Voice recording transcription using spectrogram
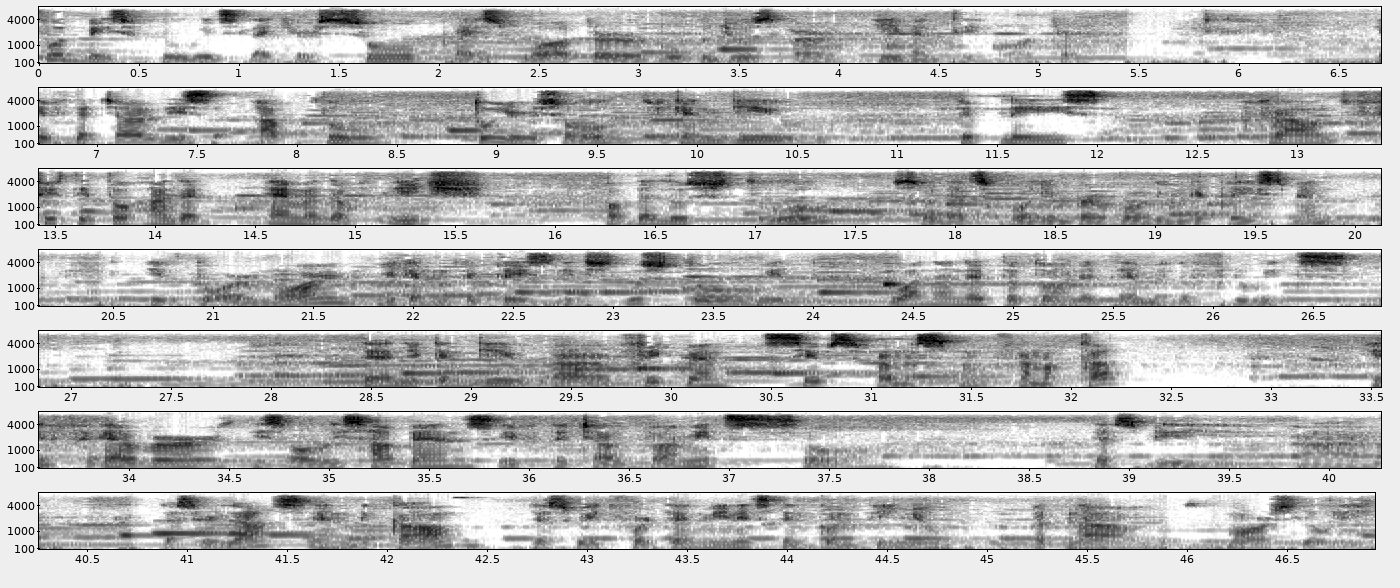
food-based fluids like your soup, rice water, or buko juice, or even clean water. If the child is up to 2 years old, you can give replace around 50 to 100 ml of each of the loose stool. So that's volume per volume replacement. If two or more you can replace each loose stool with 100 to 200 ml of fluids then you can give uh, frequent sips from a, from a cup. If ever this always happens if the child vomits so just be uh, just relax and be calm. Just wait for 10 minutes then continue but now more slowly.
